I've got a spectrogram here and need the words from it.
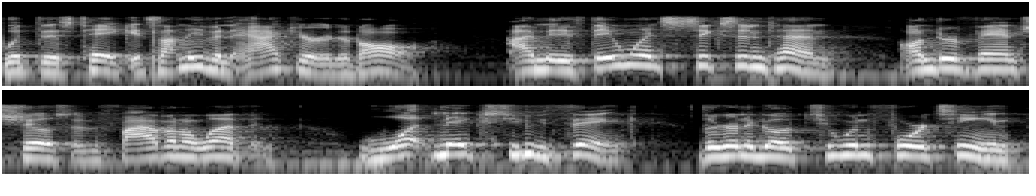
with this take. It's not even accurate at all. I mean, if they went six and ten under Vance Joseph, five and eleven, what makes you think they're going to go two and fourteen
